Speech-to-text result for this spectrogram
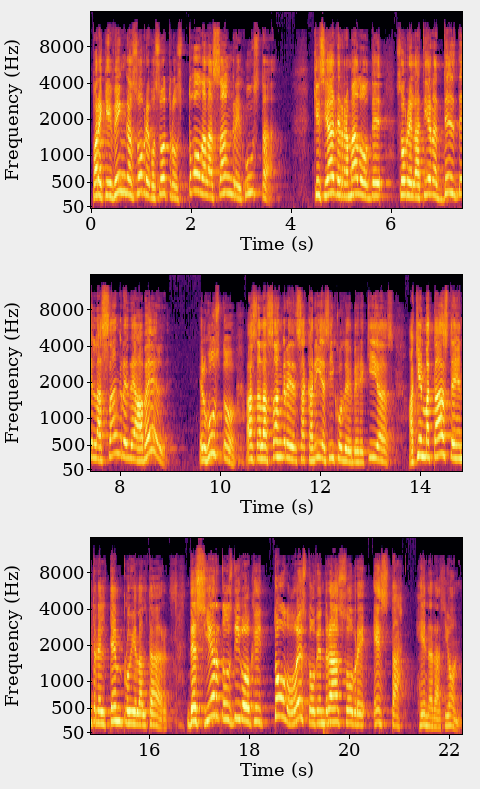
para que venga sobre vosotros toda la sangre justa que se ha derramado de sobre la tierra desde la sangre de Abel, el justo, hasta la sangre de Zacarías, hijo de Berequías, a quien mataste entre el templo y el altar. De cierto os digo que todo esto vendrá sobre esta generación.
